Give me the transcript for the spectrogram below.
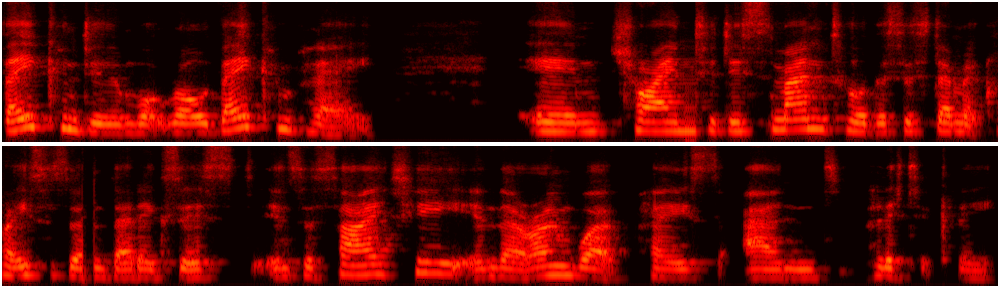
they can do and what role they can play in trying to dismantle the systemic racism that exists in society, in their own workplace, and politically.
